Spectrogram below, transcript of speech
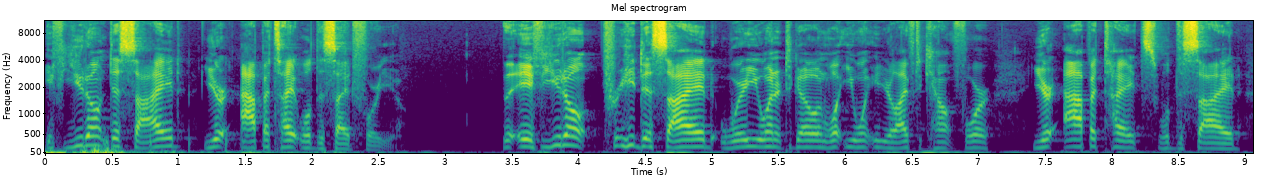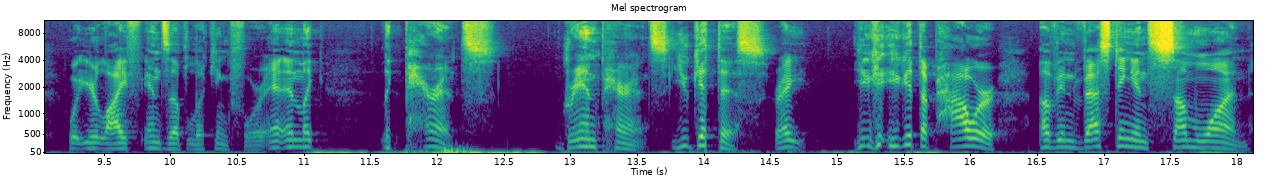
If you don't decide, your appetite will decide for you. If you don't pre decide where you want it to go and what you want your life to count for, your appetites will decide what your life ends up looking for. And, and like, like parents, grandparents, you get this, right? You, you get the power of investing in someone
